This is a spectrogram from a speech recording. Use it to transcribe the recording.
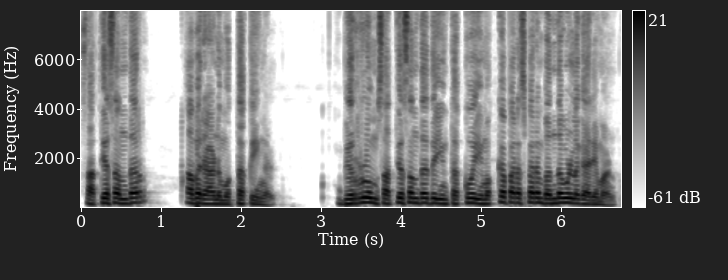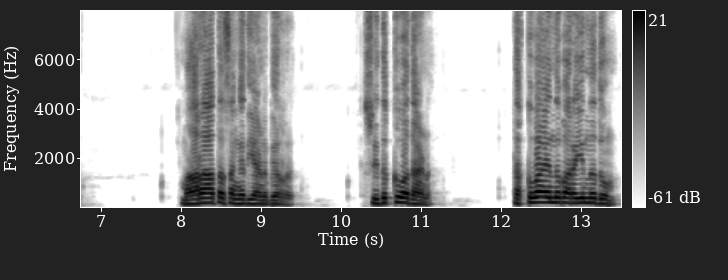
സത്യസന്ധർ അവരാണ് മുത്തക്കീങ്ങൾ ബിറും സത്യസന്ധതയും തക്വയും ഒക്കെ പരസ്പരം ബന്ധമുള്ള കാര്യമാണ്. മാറാത്ത സംഗതിയാണ് ബിർ. സ്വിതുക്കും അതാണ് തക്വ എന്ന് പറയുന്നതും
